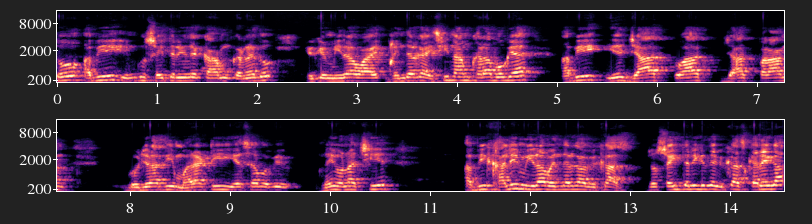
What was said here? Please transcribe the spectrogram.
तो अभी इनको सही तरीके से काम करने दो, क्योंकि मीरा भाईंदर का इसी नाम खराब हो गया है। अभी ये जात वात जात प्रांत गुजराती, मराठी, ये सब अभी नहीं होना चाहिए। अभी खाली मीरा भाईंदर का विकास, जो सही तरीके से विकास करेगा,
